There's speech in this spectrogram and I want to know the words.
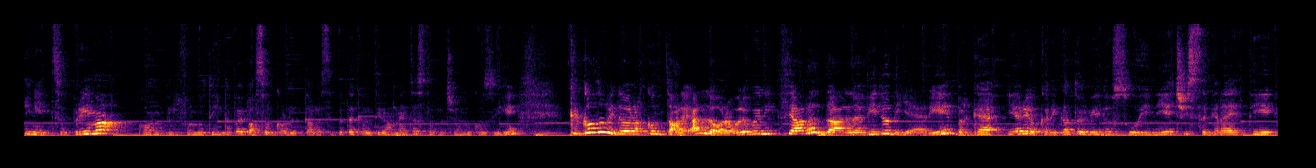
Inizio prima con il fondotinta, poi passo il correttore, sapete che ultimamente sto facendo così. Che cosa vi devo raccontare? Allora, volevo iniziare dal video di ieri, perché ieri ho caricato il video sui 10 segreti,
